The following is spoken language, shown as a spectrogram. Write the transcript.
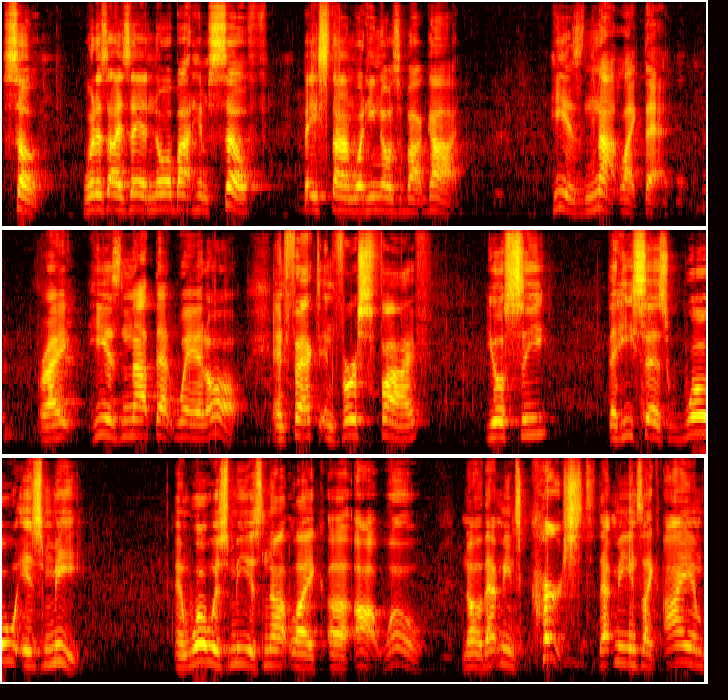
So, what does Isaiah know about himself based on what he knows about God? He is not like that, right? He is not that way at all. In fact, in verse 5, you'll see that he says, Woe is me. And woe is me is not like, uh, oh, whoa. No, that means cursed. That means like I am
